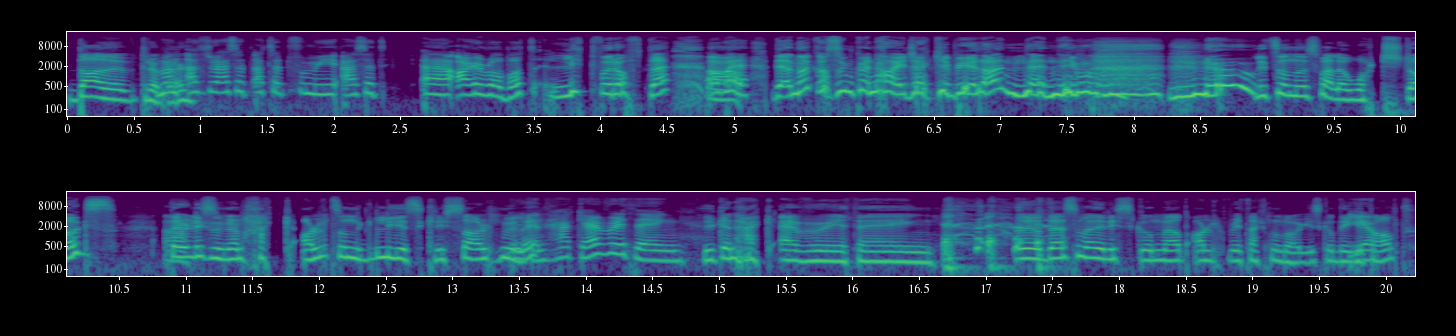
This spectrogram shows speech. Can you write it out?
da er det trøbbel. Men jeg tror jeg har sett, jeg har sett for mye. Jeg har sett eh, iRobot litt for ofte. Og Ja. bare, det er noe som kan hijacke bilene! No! Litt sånn å spille Watchdogs, der du liksom kan hacke alt. Sånn lyskryss og alt mulig. You can hack everything. You can hack everything. Og det er jo det som er risikoen med at alt blir teknologisk og digitalt.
